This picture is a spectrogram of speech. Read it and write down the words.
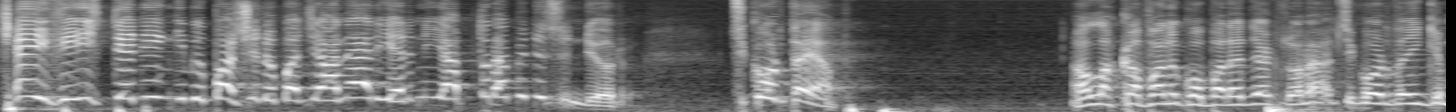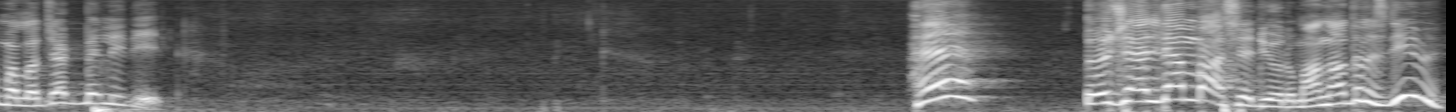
keyfi istediğin gibi başını, bacağını, her yerini yaptırabilirsin diyor. Sigorta yap. Allah kafanı koparacak sonra sigortayı kim alacak belli değil. He? Özelden bahsediyorum. Anladınız değil mi?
